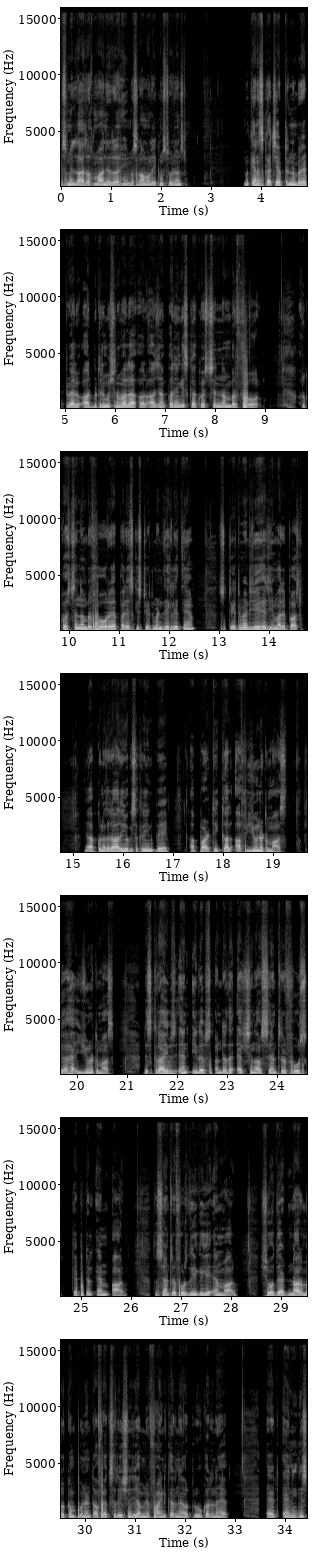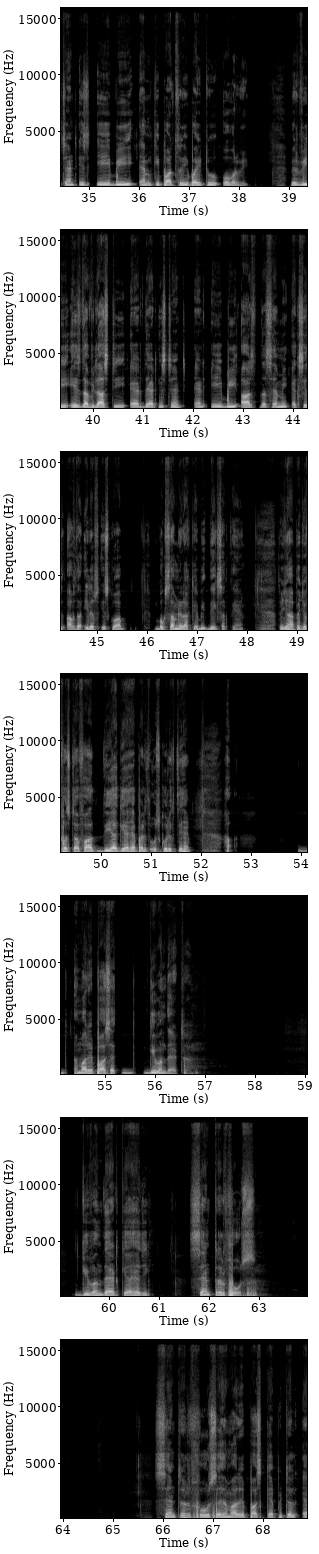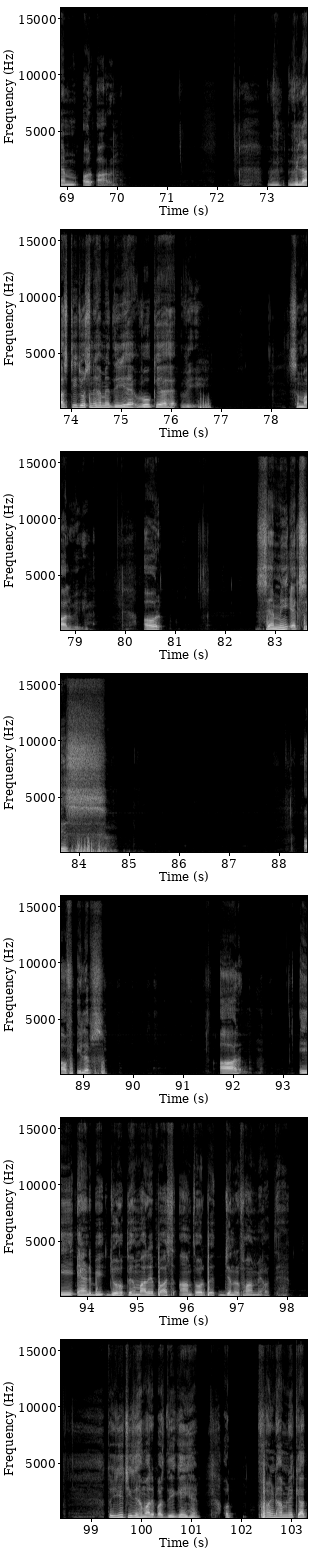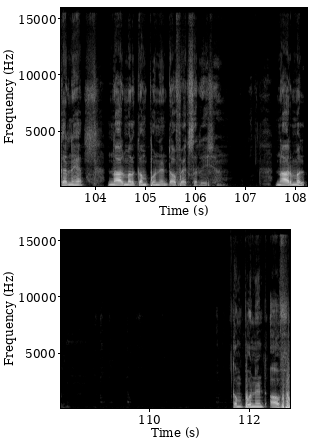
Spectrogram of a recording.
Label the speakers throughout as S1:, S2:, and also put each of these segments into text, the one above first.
S1: बसमीम अल्लाम students. Mechanics का चैप्टर नंबर है ट्वेल्व ऑर्बिटल मोशन वाला और आज हम करेंगे इसका क्वेश्चन नंबर फोर। और क्वेश्चन नंबर फोर है, पहले इसकी स्टेटमेंट देख लेते हैं। स्टेटमेंट ये है जी हमारे पास आपको नज़र आ रही होगी स्क्रीन पे a particle of unit mass तो क्या है? Unit mass describes an ellipse under the action of central force capital M R तो सेंट्रल फोर्स दी गई है M R show that normal component of acceleration ये हमने फाइंड करना है और प्रूव करना है। At any instant is A B M की पार three by two over V फिर V is the velocity at that instant and A B are the semi axis of the ellipse इसको आप book सामने रख के भी देख सकते हैं। तो यहाँ पे जो फ़र्स्ट ऑफ़ ऑल दिया गया है, पहले तो उसको लिखते हैं। हमारे पास है गिवन दैट गिवन दैट क्या है जी? Central force. सेंट्रल फोर्स है हमारे पास कैपिटल एम और आर विलासिटी जो उसने हमें दी है, वो क्या है? वी स्मॉल वी और semi axis of ellipse are A and B जो कि हमारे पास आमतौर पे जनरल फॉर्म में होते हैं। तो ये चीज़ें हमारे पास दी गई हैं और फाइंड हमने क्या करना है? Normal component of acceleration normal component of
